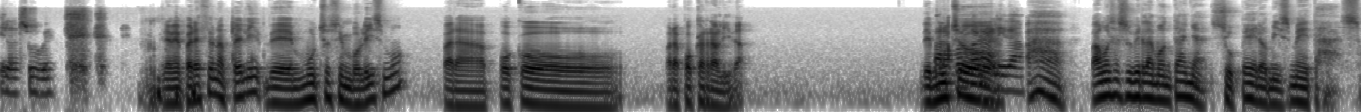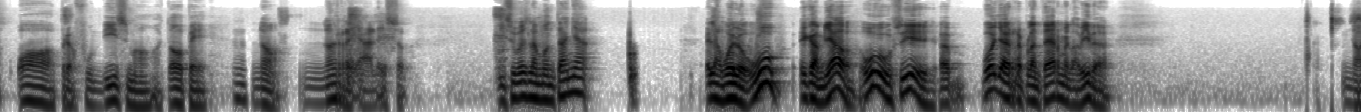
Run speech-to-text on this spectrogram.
Y la sube. Mira, me parece una peli de mucho simbolismo para poco. para poca realidad. De Para mucho. realidad. Ah, vamos a subir la montaña, supero mis metas. Oh, profundismo, a tope. Mm. No, no es real eso. Y subes la montaña. El abuelo, ¡uh! He cambiado. ¡uh! Sí, eh, voy a replantearme la vida. No,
